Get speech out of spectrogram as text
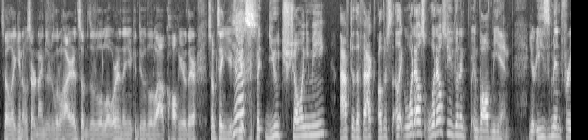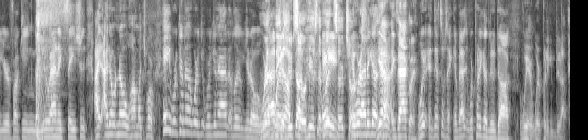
So, like you know, certain items are a little higher and some are a little lower, and then you can do a little alcohol here or there. So I'm saying you, you- Yes. but you showing me after the fact other stuff like what else? What else are you gonna involve me in? Your easement for your fucking the new annexation. I, I don't know how much more. Hey, we're gonna we're, we're gonna add a little, you know we're Rent adding went a new up, so here's a rent hey, surcharge. We're adding a Yeah, we're- exactly. we're, that's what I'm saying. Imagine we're putting a new dock. We're we're putting a new dock.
